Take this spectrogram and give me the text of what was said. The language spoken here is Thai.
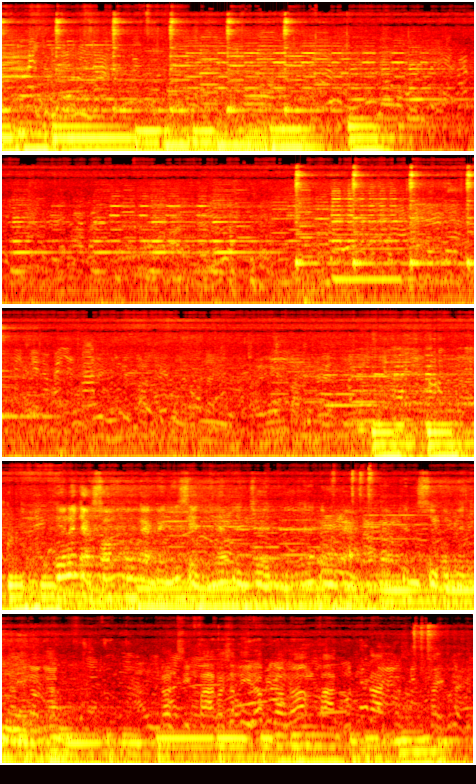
เดี๋ยวเจากซอฟต์โปรแกรมเป็สิเศษนะครับเป็นเคณะกรรมกาศเป็นสีขแล้วพี่น้องเนาะฝากกดติดตามกดไลค์กดแ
